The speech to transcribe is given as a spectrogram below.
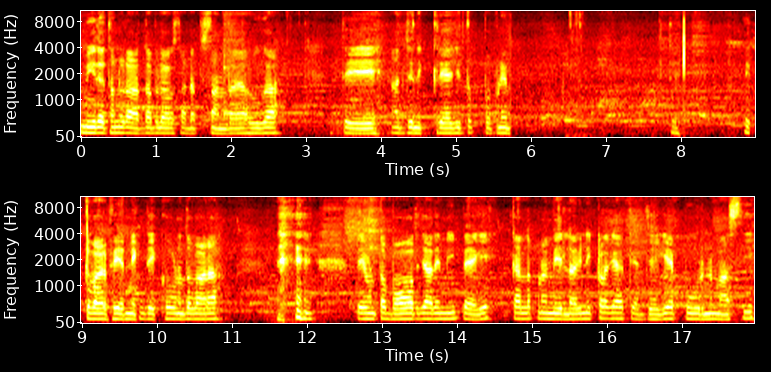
ਉਮੀਦ ਹੈ ਤੁਹਾਨੂੰ ਰਾਤ ਦਾ ਬਲੌਗ ਸਾਡਾ ਪਸੰਦ ਆਇਆ ਹੋਊਗਾ। ਤੇ ਅੱਜ ਨਿਕਰਿਆ ਜੀ ਧੁੱਪ ਆਪਣੇ। ਤੇ ਇੱਕ ਵਾਰ ਫੇਰ ਨਿਕ, ਦੇਖੋ ਹੁਣ ਦੁਬਾਰਾ। ਤੇ ਹੁਣ ਤਾਂ ਬਹੁਤ ਜ਼ਿਆਦਾ ਮੀਂਹ ਪੈ ਗਏ। ਕੱਲ ਆਪਣਾ ਮੇਲਾ ਵੀ ਨਿਕਲ ਗਿਆ ਤੇ ਅੱਜ ਹੈਗੀ ਹੈ ਪੂਰਨਮਾਸੀ।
